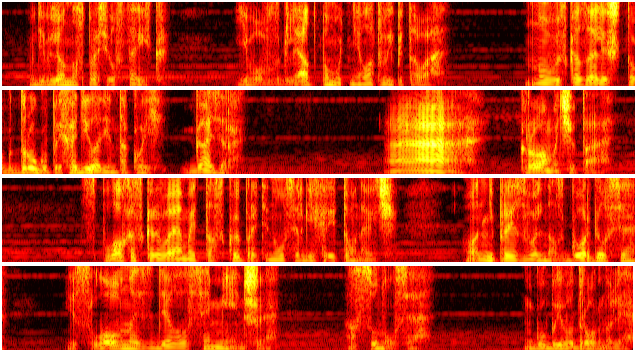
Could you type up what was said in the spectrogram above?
— удивленно спросил старик. Его взгляд помутнел от выпитого. «Ну, вы сказали, что к другу приходил один такой, Газер». «А, Кромычу-то!» С плохо скрываемой тоской протянул Сергей Харитонович. Он непроизвольно сгорбился и словно сделался меньше. Осунулся. Губы его дрогнули.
